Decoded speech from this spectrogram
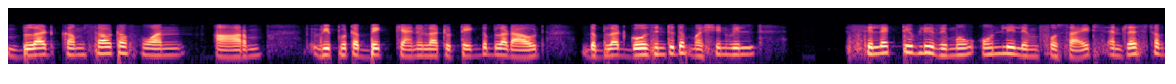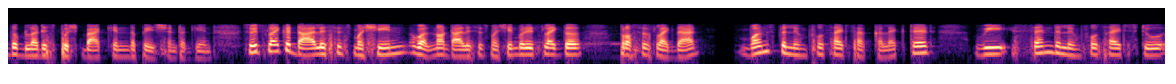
blood comes out of one arm, we put a big cannula to take the blood out, the blood goes into the machine will selectively remove only lymphocytes and rest of the blood is pushed back in the patient again. So it's like a dialysis machine well not dialysis machine but it's like the process like that. Once the lymphocytes are collected we send the lymphocytes to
